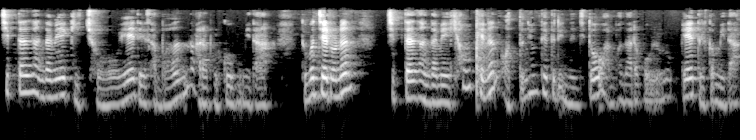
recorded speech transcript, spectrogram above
집단 상담의 기초에 대해서 한번 알아볼 겁니다. 두 번째로는 집단 상담의 형태는 어떤 형태들이 있는지도 한번 알아보게 될 겁니다.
